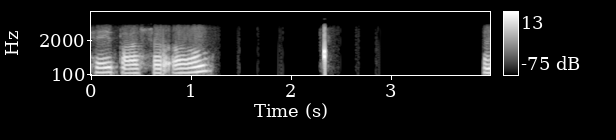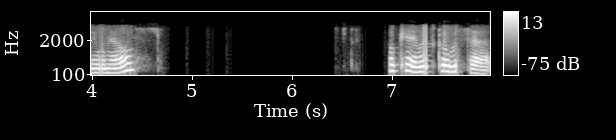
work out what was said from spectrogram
Okay, Basa O. Anyone else? Okay, let's go with that.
